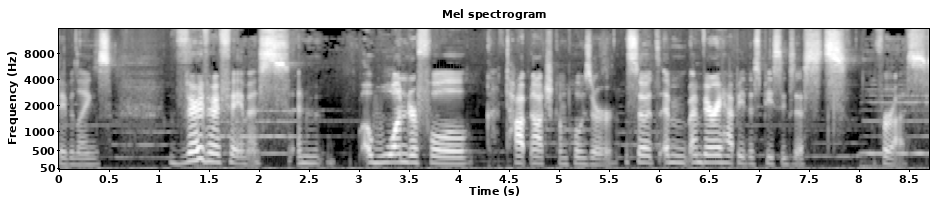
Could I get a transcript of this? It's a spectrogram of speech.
David Lang's very, very famous and a wonderful, top notch composer. So I'm, I'm very happy this piece exists for us.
